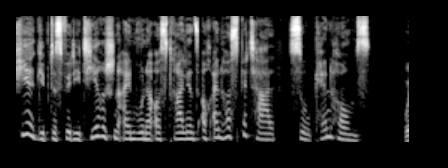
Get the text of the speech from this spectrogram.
Hier gibt es für die tierischen Einwohner Australiens auch ein Hospital, so Ken Holmes. Uh,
